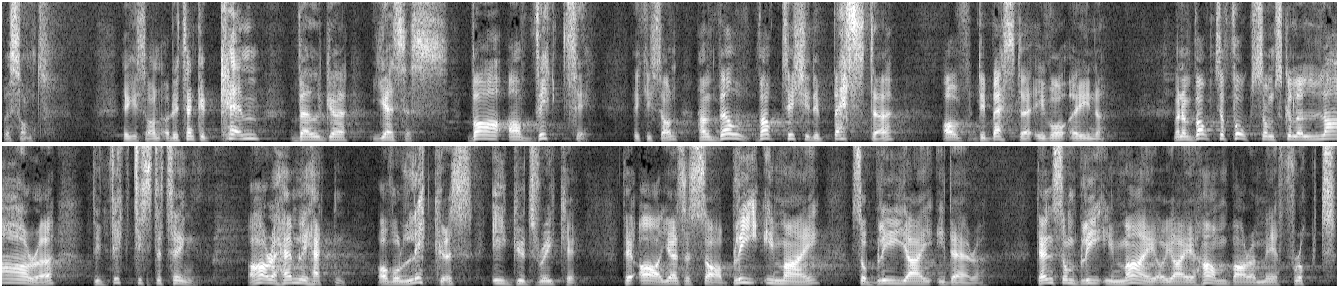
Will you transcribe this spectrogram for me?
var sant. Ikke sant? Og du tenker, hvem velger Jesus? Hva er viktig? Ikke sant? Han valgte ikke det beste av de beste i våre øyne. Men han valgte folk som skulle lære de viktigste ting. Og her er hemmeligheten av å lykkes i Guds rike. Det er Jesus sa, 'Bli i meg, så blir jeg i dere'. Den som blir i meg og jeg i ham, bare mer frukt.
